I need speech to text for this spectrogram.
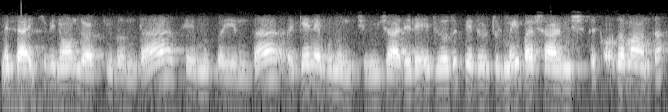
Mesela 2014 yılında Temmuz ayında gene bunun için mücadele ediyorduk ve durdurmayı başarmıştık. O zaman da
